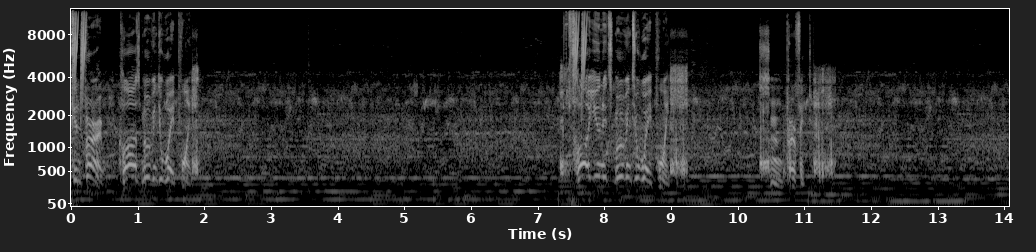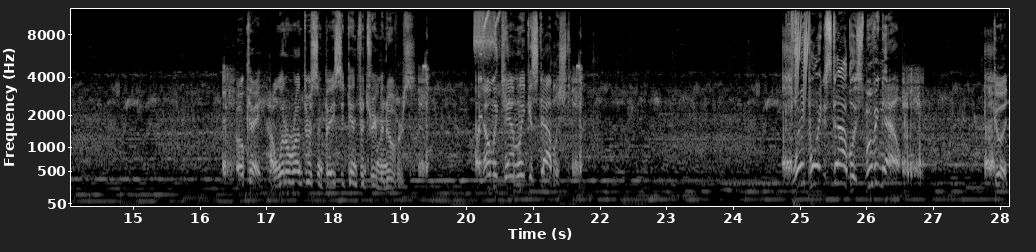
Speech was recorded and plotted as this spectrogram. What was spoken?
Confirmed. Claw's moving to waypoint. Claw units moving to waypoint. Hmm, perfect. Okay, I want to run through some basic infantry maneuvers. Helmet cam link established. Waypoint established. Moving now. Good.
